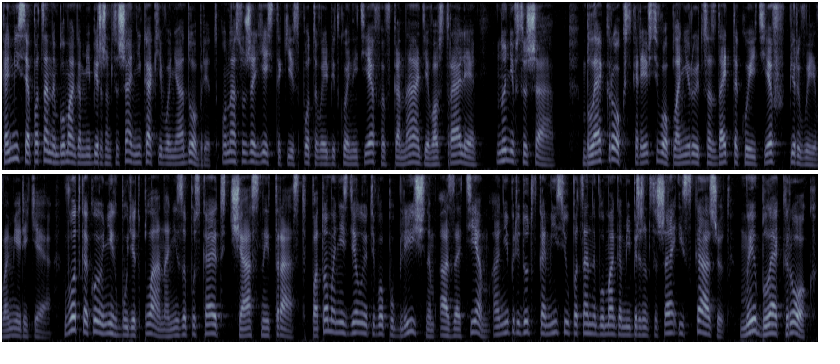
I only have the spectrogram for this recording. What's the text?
Комиссия по ценным бумагам и биржам США никак его не одобрит. У нас уже есть такие спотовые биткоин ETF в Канаде, в Австралии, но не в США. BlackRock, скорее всего, планирует создать такой ETF впервые в Америке. Вот какой у них будет план. Они запускают частный траст. Потом они сделают его публичным, а затем они придут в комиссию по ценным бумагам и биржам США и скажут «Мы BlackRock».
